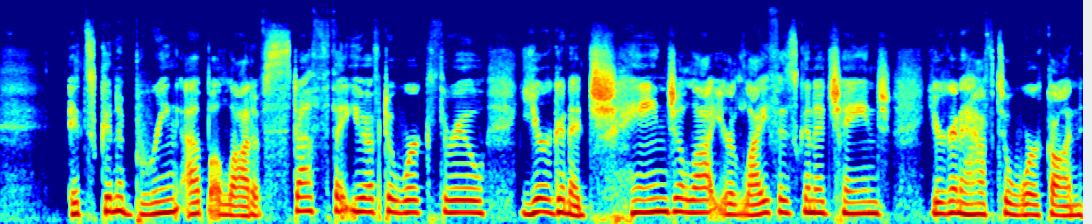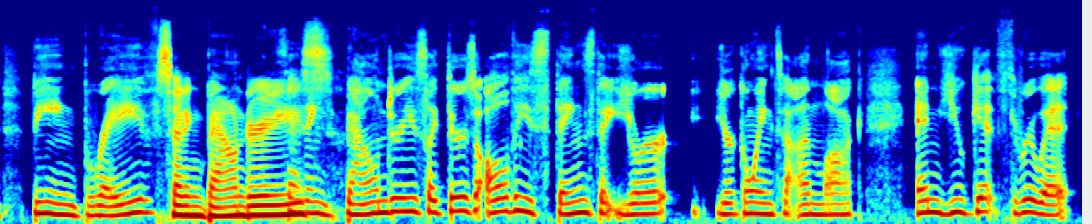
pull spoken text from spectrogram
It's going to bring up a lot of stuff that you have to work through. You're going to change a lot. Your life is going to change. You're going to have to work on being brave, Setting boundaries. setting boundaries. Like there's all these things that you're you're going to unlock and you get through it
